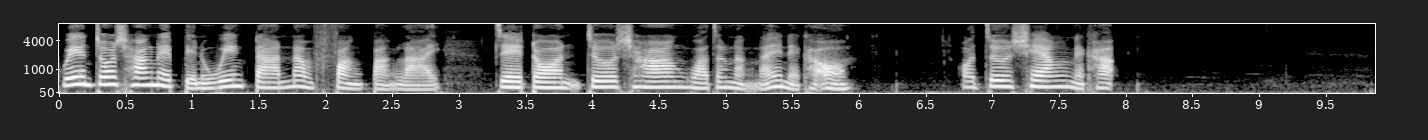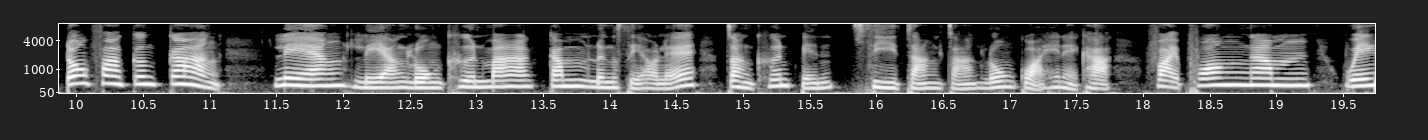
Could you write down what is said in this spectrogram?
เว้นโจช้างในเป็นเว้งตาน้ำฝั่งปางหลาย เจตอนเจอช้างว่าจังหนังไหนเนค่ะอ๋ออ๋อเจอแชงนะคะต้องฟ้าเกึ่งก้าง เลียงเลียงลงคืนมากำหนึ่งเสียวและจังขึ้นเป็นสีจางจางลงกว่าให้ไหนค่ะ ฝ่ายพ้องงำเวง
